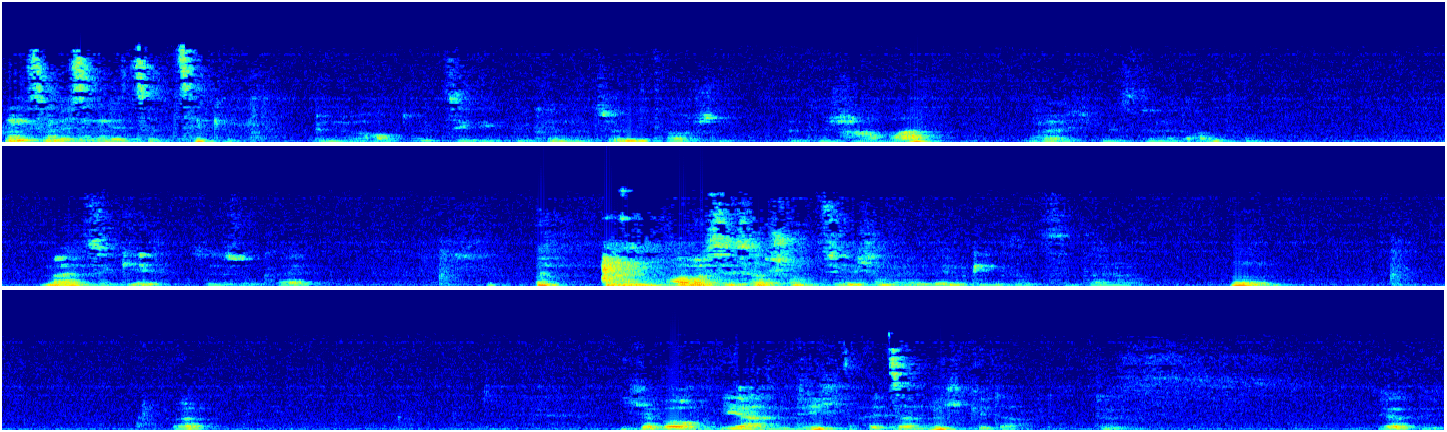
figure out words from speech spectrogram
das ist ein bisschen jetzt so zickig. Ich bin überhaupt nicht zickig. Wir können natürlich tauschen. Aber Aber ich will es dir nicht antun. Ich meine, sie geht, sie ist okay. Aber sie ist halt schon ziemlich am Ende im Gegensatz zu deiner. hm. Ja. ich habe auch eher an dich als an mich gedacht. Das ehrt dich.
